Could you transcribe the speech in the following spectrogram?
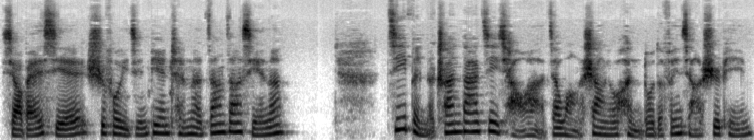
小白鞋是否已经变成了脏脏鞋呢？基本的穿搭技巧啊，在网上有很多的分享视频，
